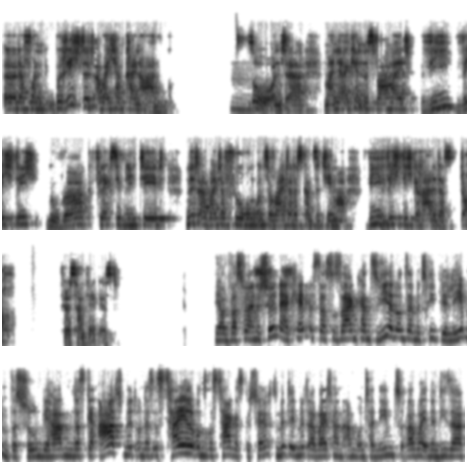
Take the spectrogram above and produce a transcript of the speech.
äh, davon berichtet, aber ich habe keine Ahnung. Mhm. So, und äh, meine Erkenntnis war halt, wie wichtig New Work, Flexibilität, Mitarbeiterführung und so weiter, das ganze Thema, wie wichtig gerade das doch für das Handwerk ist. Ja, und was für eine schöne Erkenntnis, dass du sagen kannst, wir in unserem Betrieb, wir leben das schon, wir haben das geatmet und das ist Teil unseres Tagesgeschäfts, mit den Mitarbeitern am Unternehmen zu arbeiten in dieser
